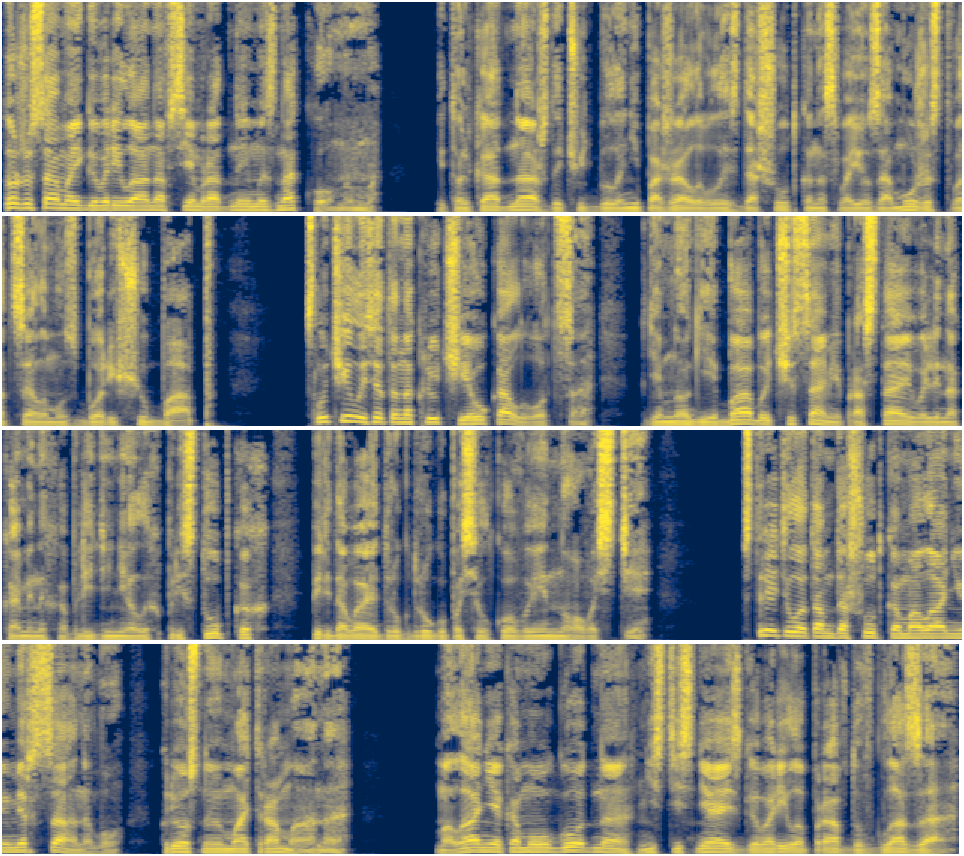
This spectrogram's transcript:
То же самое говорила она всем родным и знакомым. И только однажды чуть было не пожаловалась до шутка на свое замужество целому сборищу баб. Случилось это на ключе у колодца, где многие бабы часами простаивали на каменных обледенелых приступках, передавая друг другу поселковые новости — Встретила там до шутка Маланию Мерсанову, крестную мать Романа. Малания кому угодно, не стесняясь, говорила правду в глаза.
